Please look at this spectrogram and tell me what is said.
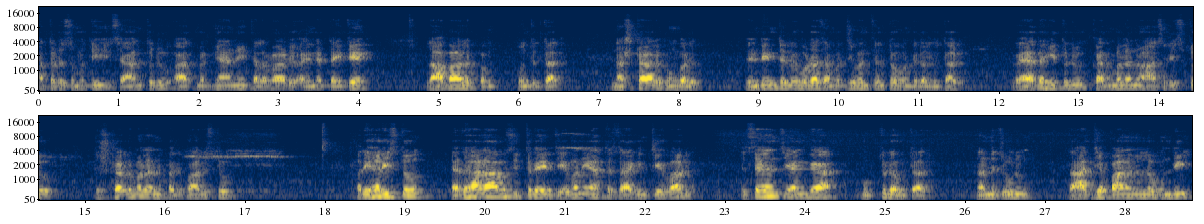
అతడు సుమతి శాంతుడు ఆత్మజ్ఞాని కలవాడు అయినట్టయితే లాభాలు పొందుతాడు. నష్టాలు కుంగడు రెండింటిలో కూడా సమర్థవంతంతో ఉండగలుగుతాడు. వేదహితుడు కర్మలను ఆచరిస్తూ దుష్కర్మలను పరిపాలిస్తూ పరిహరిస్తూ యథాలాభసిద్ధుడై జీవనయాత్ర సాగించేవాడు నిస్సంశయంగా ముక్తుడవుతాడు. నన్ను చూడు రాజ్యపాలనలో ఉండి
